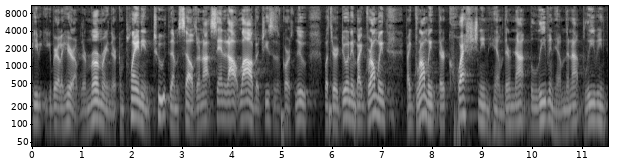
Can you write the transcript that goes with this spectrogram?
you can barely hear them. They're murmuring, they're complaining to themselves. They're not saying it out loud, but Jesus, of course, knew what they're doing. And by grumbling, By grumbling, they're questioning him. They're not believing him. They're not believing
